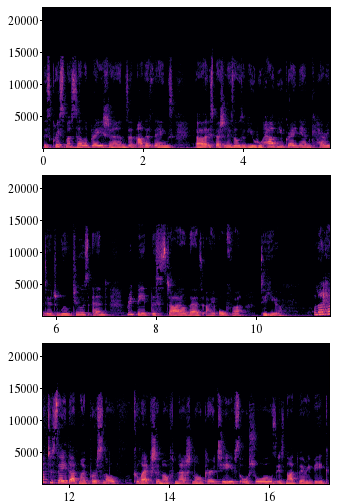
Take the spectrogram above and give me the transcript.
this Christmas celebrations and other things uh, especially those of you who have Ukrainian heritage will choose and repeat the style that I offer to you. Well, I have to say that my personal collection of national kerchiefs or shawls is not very big.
